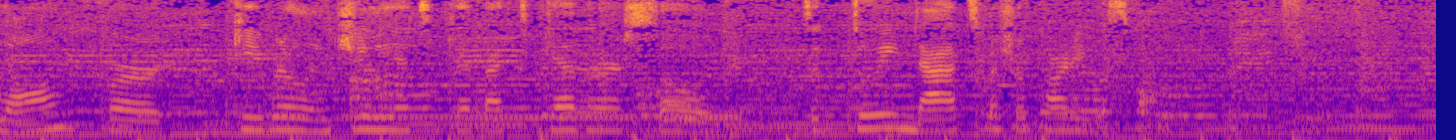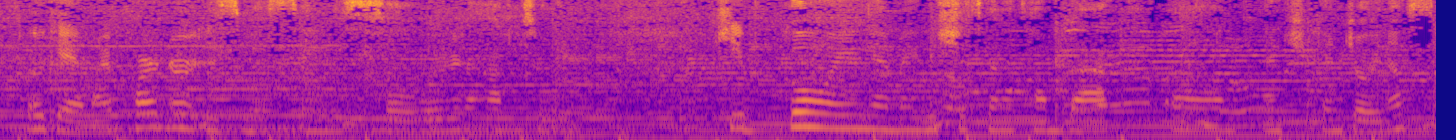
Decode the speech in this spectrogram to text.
long for Gabriel and Julia to get back together. So to doing that special party was fun. Okay, my partner is missing, so we're gonna have to keep going, and maybe she's gonna come back um, and she can join us.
